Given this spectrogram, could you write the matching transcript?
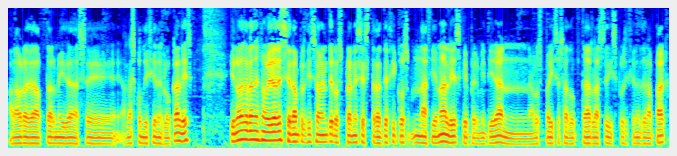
a la hora de adaptar medidas eh, a las condiciones locales. Y una de las grandes novedades serán precisamente los planes estratégicos nacionales que permitirán a los países adoptar las disposiciones de la PAC,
